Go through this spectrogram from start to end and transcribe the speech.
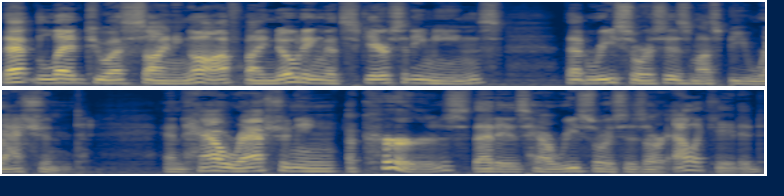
That led to us signing off by noting that scarcity means that resources must be rationed and how rationing occurs, that is, how resources are allocated,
